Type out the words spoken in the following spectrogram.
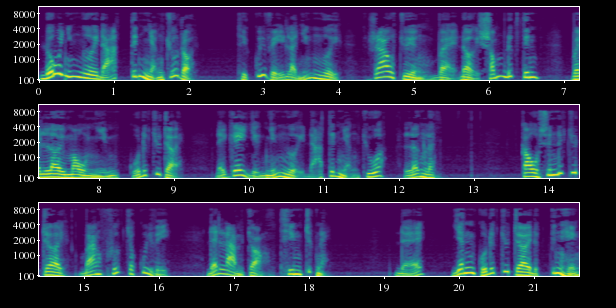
đối với những người đã tin nhận Chúa rồi, thì quý vị là những người rao truyền về đời sống đức tin về lời mầu nhiệm của Đức Chúa Trời để gây dựng những người đã tin nhận Chúa lớn lên. Cầu xin Đức Chúa Trời ban phước cho quý vị để làm tròn thiên chức này, để danh của Đức Chúa Trời được vinh hiển,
